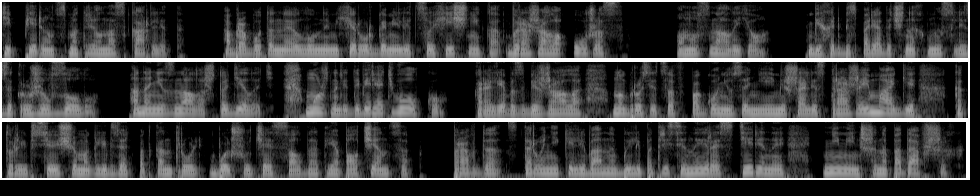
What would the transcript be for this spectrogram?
Теперь он смотрел на Скарлетт. Обработанное лунными хирургами лицо хищника выражало ужас. Он узнал ее. Вихрь беспорядочных мыслей закружил Золу. Она не знала, что делать. Можно ли доверять волку? Королева сбежала, но броситься в погоню за ней мешали стражи и маги, которые все еще могли взять под контроль большую часть солдат и ополченцев. Правда, сторонники Ливаны были потрясены и растеряны не меньше нападавших.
